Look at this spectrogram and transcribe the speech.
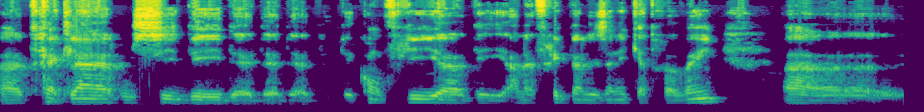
euh, très clairs aussi des, de- de- de- des conflits euh, des, en Afrique dans les années 80. Euh,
